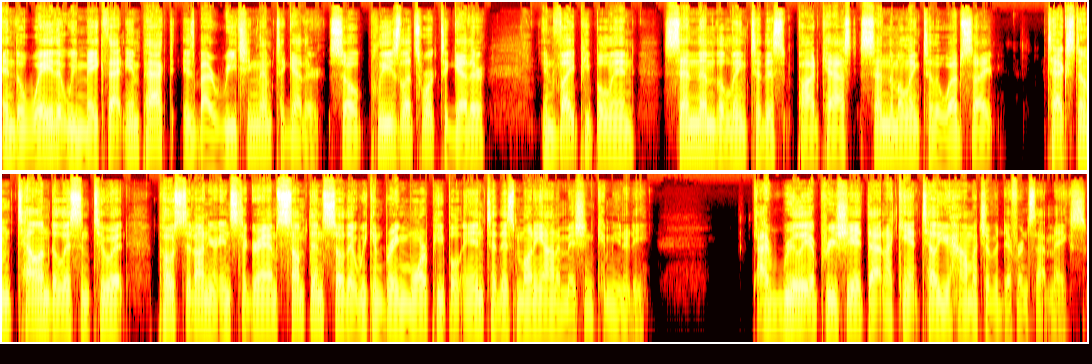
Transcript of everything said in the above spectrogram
and the way that we make that impact is by reaching them together. So please, let's work together. Invite people in, send them the link to this podcast, send them a link to the website text them, tell them to listen to it, post it on your Instagram, something so that we can bring more people into this Money on a Mission community. I really appreciate that, and I can't tell you how much of a difference that makes.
